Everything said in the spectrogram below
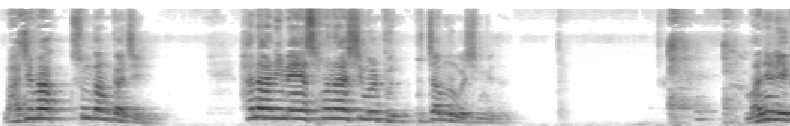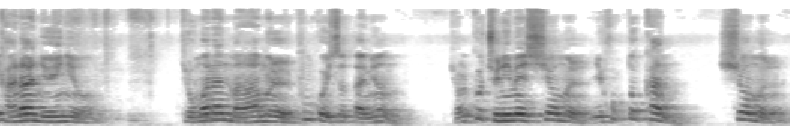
마지막 순간까지 하나님의 선하심을 붙잡는 것입니다. 만일 이 가난 여인이요 교만한 마음을 품고 있었다면 결코 주님의 시험을 이 혹독한 시험을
